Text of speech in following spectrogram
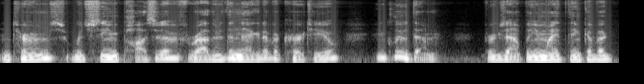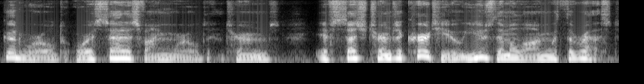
In terms which seem positive rather than negative occur to you, include them. For example, you might think of a good world or a satisfying world in terms. If such terms occur to you, use them along with the rest.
